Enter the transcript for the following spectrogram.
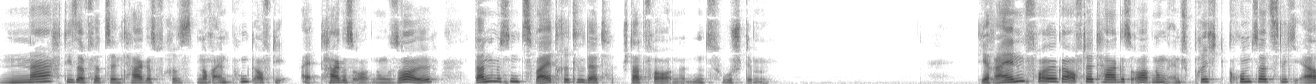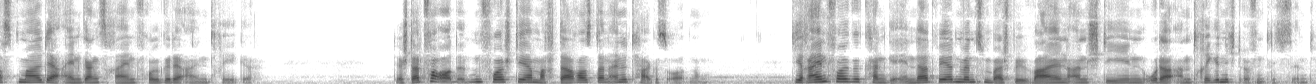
nach dieser 14-Tagesfrist noch ein Punkt auf die Tagesordnung soll, dann müssen zwei Drittel der Stadtverordneten zustimmen. Die Reihenfolge auf der Tagesordnung entspricht grundsätzlich erstmal der Eingangsreihenfolge der Einträge. Der Stadtverordnetenvorsteher macht daraus dann eine Tagesordnung. Die Reihenfolge kann geändert werden, wenn zum Beispiel Wahlen anstehen oder Anträge nicht öffentlich sind.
